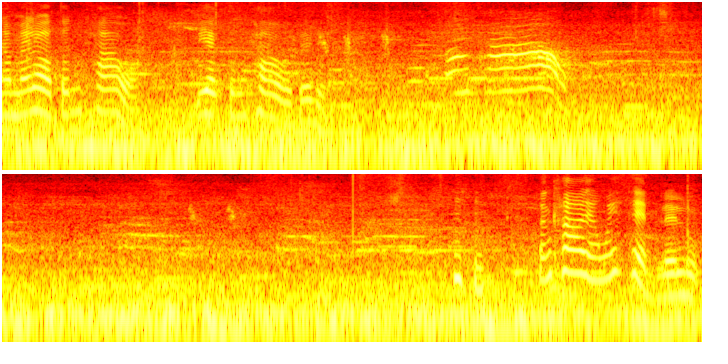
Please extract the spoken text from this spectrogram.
ยังไม่รอต้นข้าวอะ เรียกต้นข้าวด้วยเด็ก ต้นข้าว ต้นข้าวยังไม่เสร็จเลยลูก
